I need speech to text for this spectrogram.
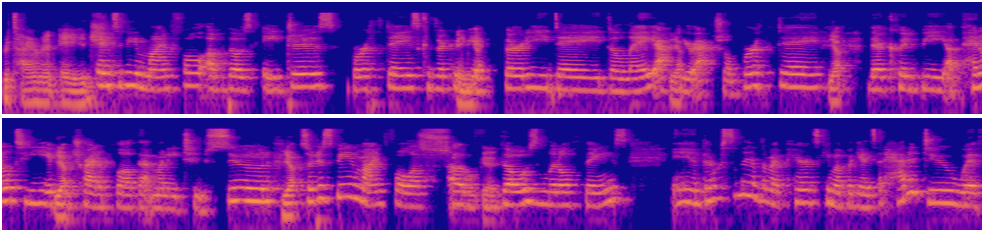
retirement age. And to be mindful of those ages, birthdays, because there could Bingo. be a 30 day delay after yep. your actual birthday. Yep. There could be a penalty if yep. you try to pull out that money too soon. Yep. So just being mindful of, so of those little things. And there was something that my parents came up against. It had to do with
